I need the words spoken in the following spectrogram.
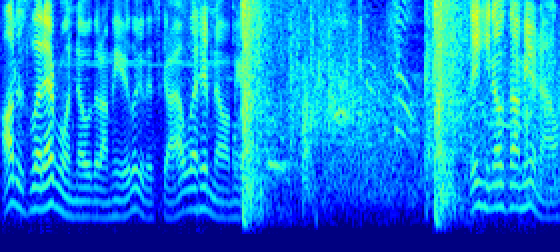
I'll just let everyone know that I'm here. Look at this guy. I'll let him know I'm here. See, he knows that I'm here now.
